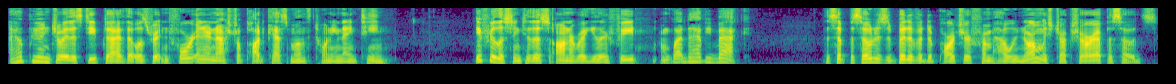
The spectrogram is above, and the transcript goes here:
I hope you enjoy this deep dive that was written for International Podcast Month 2019. If you're listening to this on a regular feed, I'm glad to have you back. This episode is a bit of a departure from how we normally structure our episodes.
